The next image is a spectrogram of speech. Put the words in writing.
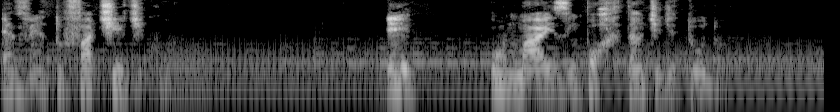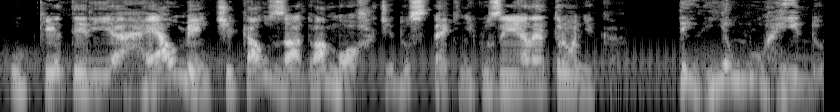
evento fatídico? E, o mais importante de tudo, o que teria realmente causado a morte dos técnicos em eletrônica. Teriam morrido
